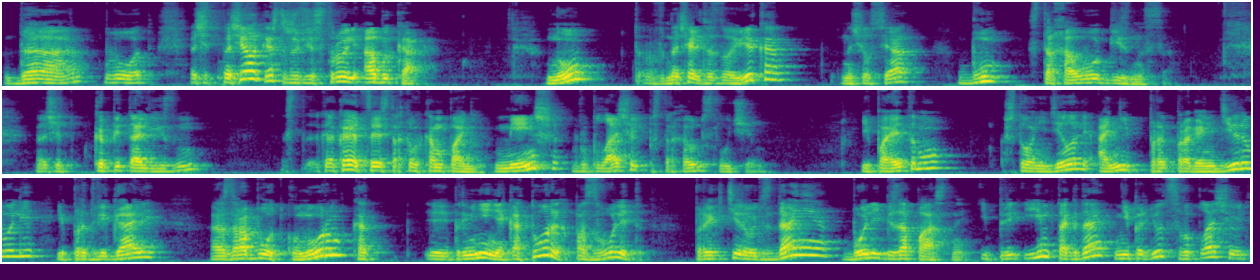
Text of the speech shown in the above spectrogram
Да, вот. Значит, сначала, конечно же, все строили абы как. Но в начале 20 века начался бум страхового бизнеса. Значит, капитализм. Какая цель страховых компаний? Меньше выплачивать по страховым случаям. И поэтому, что они делали? Они пропагандировали и продвигали разработку норм, применение которых позволит проектировать здания более безопасные. И при, им тогда не придется выплачивать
